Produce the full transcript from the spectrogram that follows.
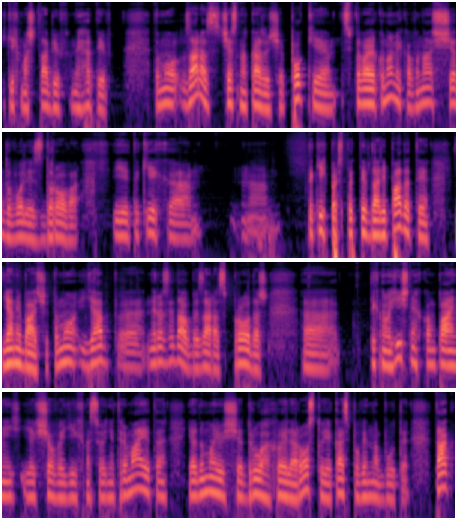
яких масштабів негатив. Тому зараз, чесно кажучи, поки світова економіка, вона ще доволі здорова. І таких, е, таких перспектив далі падати я не бачу. Тому я б е, не розглядав би зараз продаж е, технологічних компаній, якщо ви їх на сьогодні тримаєте. Я думаю, ще друга хвиля росту якась повинна бути. Так,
